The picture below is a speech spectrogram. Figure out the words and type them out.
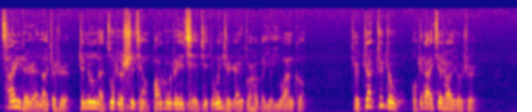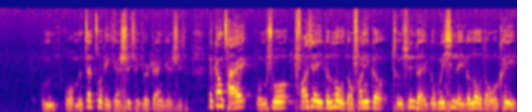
参与的人呢，就是真正的做这个事情，帮助这些企业解决问题的人有多少个？有一万个。就这，这就我给大家介绍，就是我们我们在做的一件事情，就是这样一件事情。那刚才我们说发现一个漏洞，发现一个腾讯的一个微信的一个漏洞，我可以，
